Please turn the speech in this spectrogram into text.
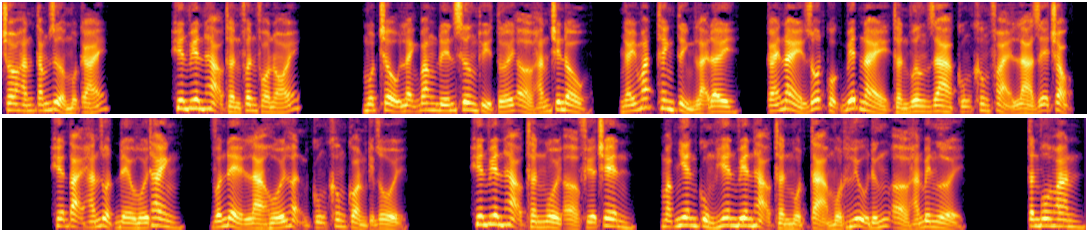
Cho hắn tắm rửa một cái. Hiên viên hạo thần phân phó nói. Một chậu lạnh băng đến xương thủy tới ở hắn trên đầu, nháy mắt thanh tỉnh lại đây, cái này rốt cuộc biết này thần vương ra cũng không phải là dễ trọng. Hiện tại hắn ruột đều hối thanh, vấn đề là hối hận cũng không còn kịp rồi. Hiên viên hạo thần ngồi ở phía trên, mặc nhiên cùng hiên viên hạo thần một tả một hữu đứng ở hắn bên người. Tân vô hoan,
